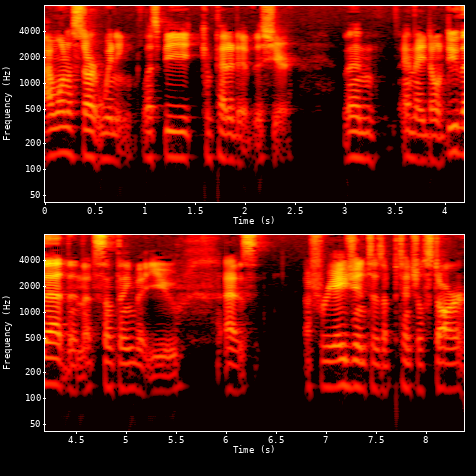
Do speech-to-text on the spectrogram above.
I want to start winning. Let's be competitive this year," then and they don't do that, then that's something that you, as a free agent, as a potential star,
